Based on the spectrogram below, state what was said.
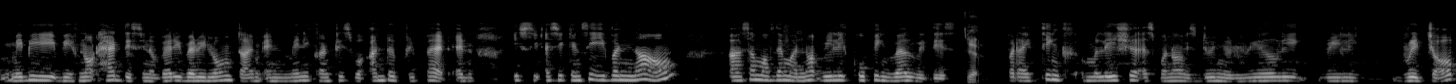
maybe we have not had this in a very very long time, and many countries were underprepared. And as you, as you can see, even now, uh, some of them are not really coping well with this. Yep. But I think Malaysia, as for now, is doing a really really great job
